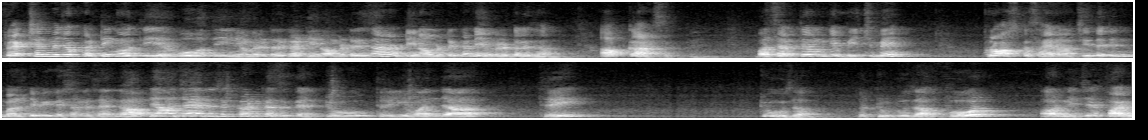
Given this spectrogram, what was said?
फ्रैक्शन में जो कटिंग होती है, वो होती है न्यूमरेटर का डिनोमिनेटर के साथ और डिनोमिनेटर का न्यूमरेटर के साथ। आप काट सकते हैं। बस हटते उनके बीच में क्रॉस का साइन होना चाहिए मल्टीप्लिकेशन का साइन तो आप यहाँ चाहे तो इसे कट कर सकते हैं। टू थ्री वन जा थ्री टू जा तो टू टू जा फोर और नीचे फाइव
